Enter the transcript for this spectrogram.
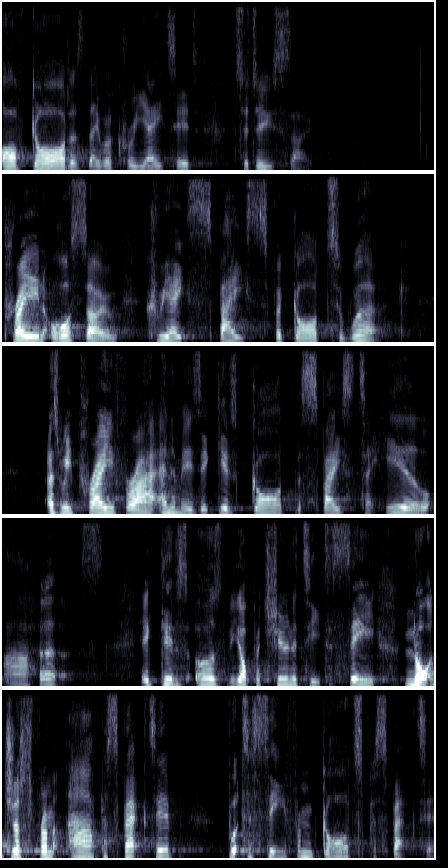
of God as they were created to do so. Praying also creates space for God to work. As we pray for our enemies, it gives God the space to heal our hurts. It gives us the opportunity to see not just from our perspective, but to see from God's perspective.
